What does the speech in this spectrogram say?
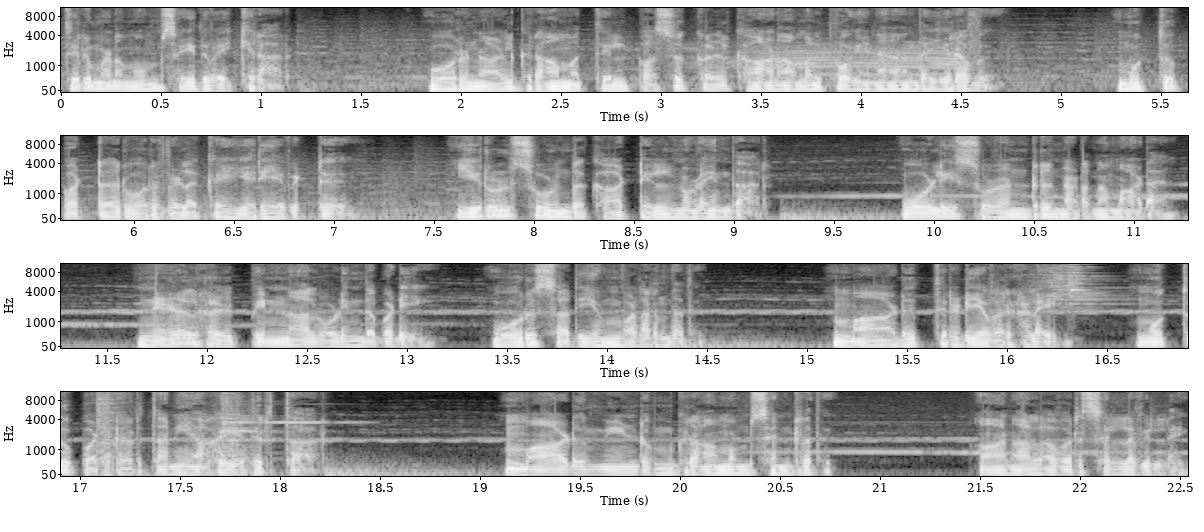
திருமணமும் செய்து வைக்கிறார். ஒரு நாள் கிராமத்தில் பசுக்கள் காணாமல் போயின அந்த இரவு. முத்துப்பட்டர் ஒரு விளக்கை எரியவிட்டு இருள் சூழ்ந்த காட்டில் நுழைந்தார். ஒளி சுழன்று நடனமாட நிழல்கள் பின்னால் ஒளிந்தபடி ஒரு சதியும் வளர்ந்தது. மாடு திருடியவர்களை முத்துப்பட்டர் தனியாக எதிர்த்தார். மாடு மீண்டும் கிராமம் சென்றது. ஆனால் அவர் செல்லவில்லை.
